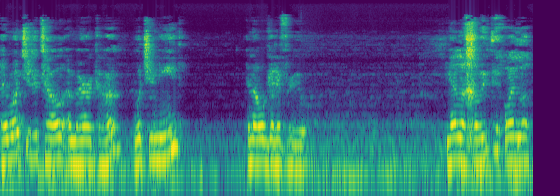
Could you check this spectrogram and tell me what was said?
I want you to tell America what you need, and I will get it for you. يلا حبيبتي والله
